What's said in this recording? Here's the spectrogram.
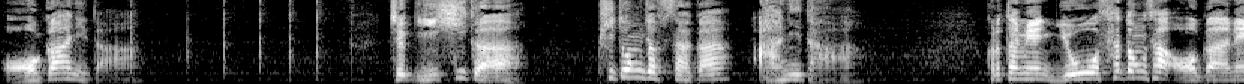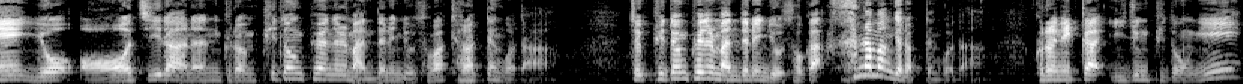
어간이다. 즉이 희가 피동접사가 아니다. 그렇다면 요 사동사 어간에 요 어지라는 그런 피동 표현을 만드는 요소가 결합된 거다. 즉 피동 표현을 만드는 요소가 하나만 결합된 거다. 그러니까 이중 피동이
